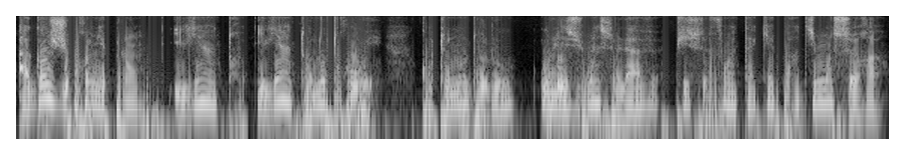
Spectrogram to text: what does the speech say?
À gauche du premier plan, il y a un, tonneau troué contenant de l'eau où les humains se lavent puis se font attaquer par d'immenses rats.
